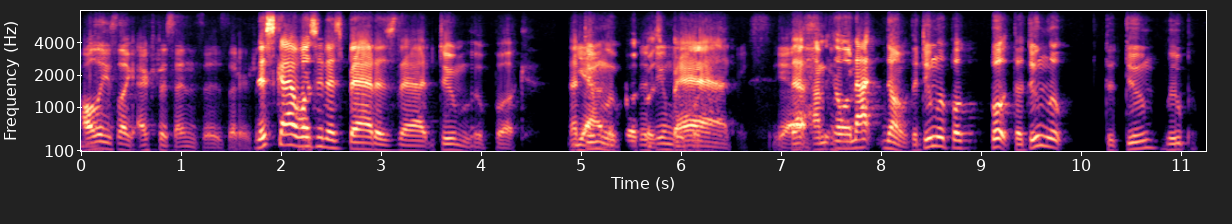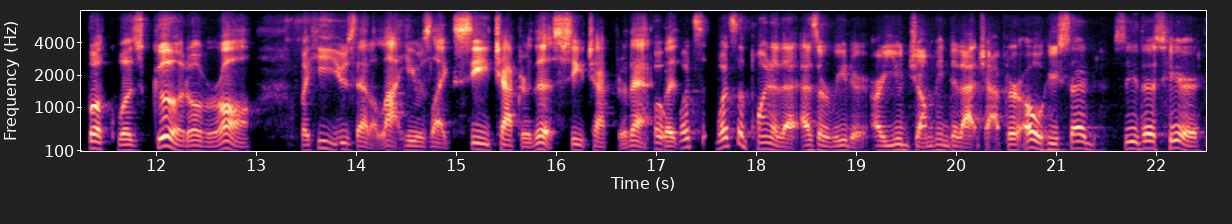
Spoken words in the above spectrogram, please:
all mm-hmm. these like extra sentences that are just, This guy wasn't as bad as that Doom Loop book. That Yeah, Doom Loop book was Doom book bad. yeah, That, I mean, no, not no. The Doom Loop book, book, the Doom Loop, the Doom Loop book was good overall, but he used that a lot. He was like, "See chapter this, see chapter that." But, But what's what's the point of that as a reader? Are you jumping to that chapter? Oh, he said, see this here.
